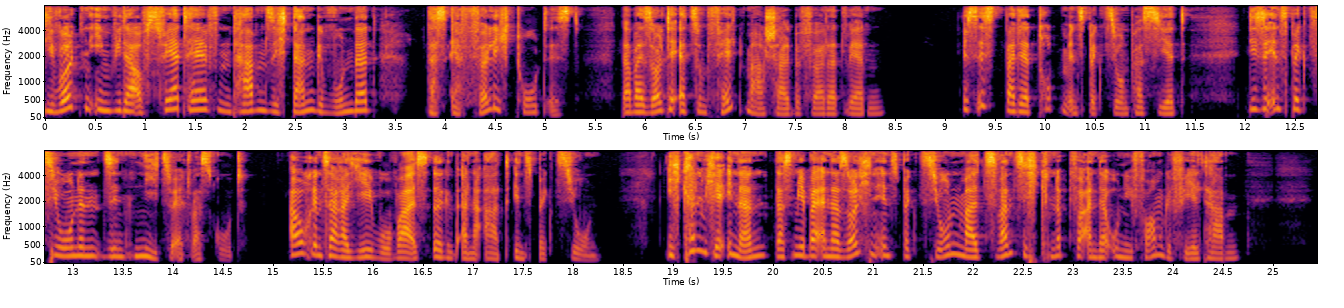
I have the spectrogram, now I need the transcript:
Die wollten ihm wieder aufs Pferd helfen und haben sich dann gewundert, dass er völlig tot ist. Dabei sollte er zum Feldmarschall befördert werden. Es ist bei der Truppeninspektion passiert. Diese Inspektionen sind nie zu etwas gut. Auch in Sarajevo war es irgendeine Art Inspektion. Ich kann mich erinnern, dass mir bei einer solchen Inspektion mal 20 Knöpfe an der Uniform gefehlt haben.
